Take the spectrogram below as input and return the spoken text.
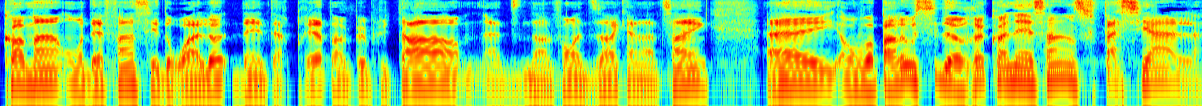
Comment on défend ces droits-là d'interprète? Un peu plus tard, dans le fond à 10h45. Euh, on va parler aussi de reconnaissance faciale.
